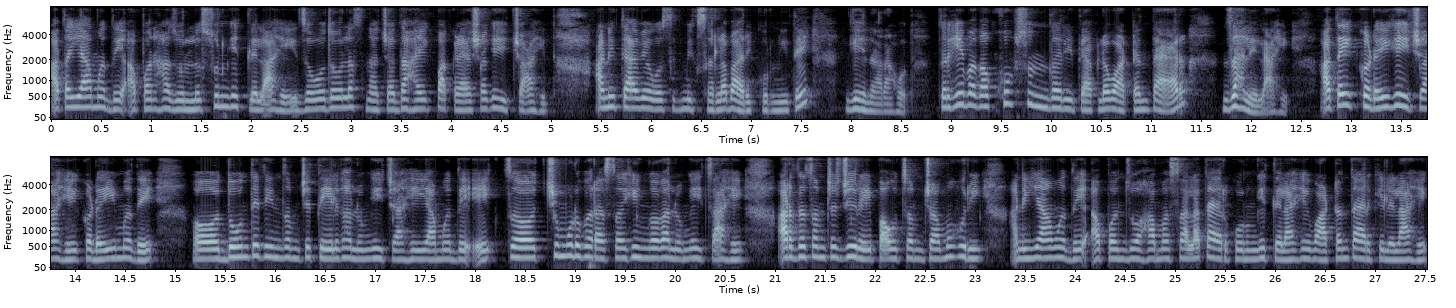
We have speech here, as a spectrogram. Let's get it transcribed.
आता यामध्ये आपण हा जो लसूण घेतलेला आहे जवळजवळ लसणाच्या दहा एक पाकळ्या अशा घ्यायच्या आहेत आणि त्या व्यवस्थित मिक्सरला बारीक करून इथे घेणार आहोत. तर हे बघा खूप सुंदर इथे आपलं वाटण तयार झालेला आहे. आता एक कढई घ्यायची आहे. कढईमध्ये दोन ते तीन चमचे तेल घालून घ्यायचे आहे. यामध्ये एक च चिमुडभर असं हिंग घालून घ्यायचं आहे. अर्धा चमचा जिरे पाव चमचा मोहरी आणि यामध्ये आपण जो हा मसाला तयार करून घेतलेला आहे वाटण तयार केलेलं आहे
